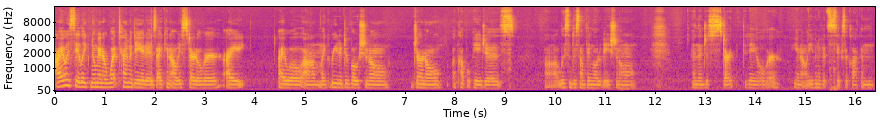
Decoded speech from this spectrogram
I always say like no matter what time of day it is, I can always start over. I I will um, like read a devotional, journal a couple pages, uh, listen to something motivational, and then just start the day over. you know, even if it's six o'clock in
